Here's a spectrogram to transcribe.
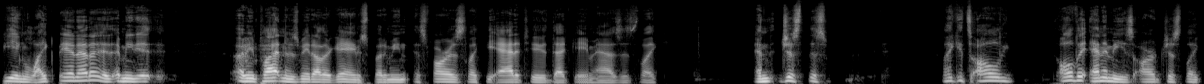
being like Bayonetta. I mean, it, I mean, Platinum's made other games, but I mean, as far as like the attitude that game has, it's like, and just this, like it's all, all the enemies are just like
